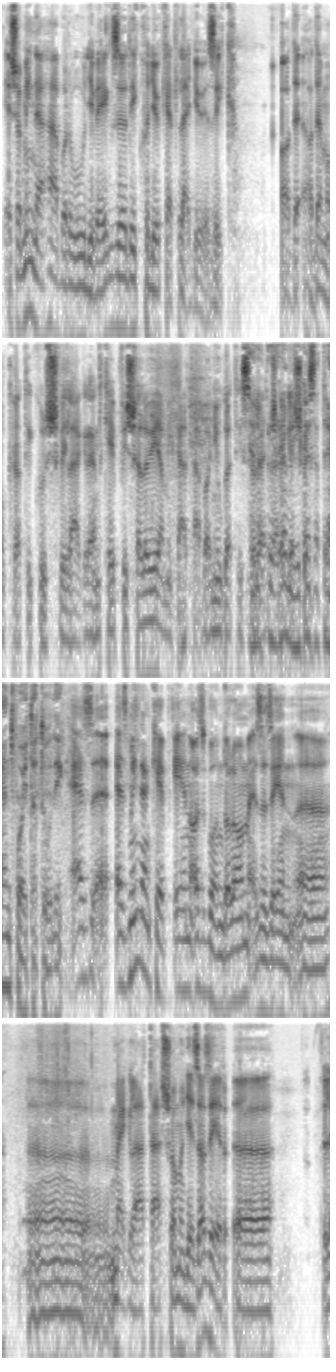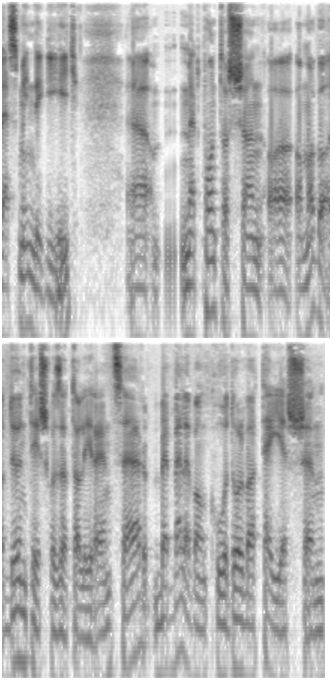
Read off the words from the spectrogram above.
És a minden háború úgy végződik, hogy őket legyőzik a, de, a demokratikus világrend képviselői, amik általában nyugati szövetségesek. Reméljük ez a trend folytatódik. Ez, ez mindenképp, én azt gondolom, ez az én ö, ö, meglátásom, hogy ez azért ö, lesz mindig így, mert pontosan a, a maga a döntéshozatali rendszer be bele van kódolva teljesen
